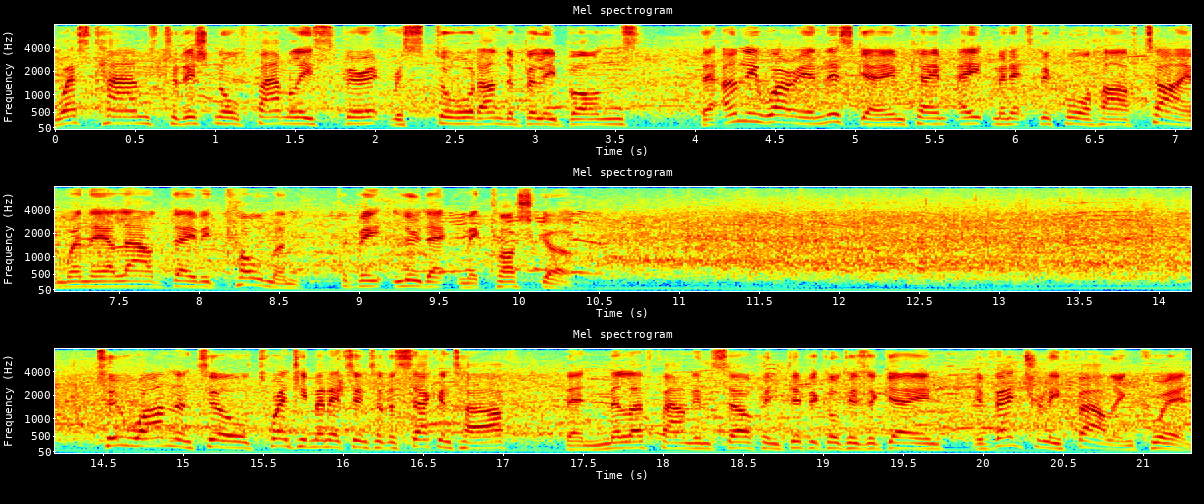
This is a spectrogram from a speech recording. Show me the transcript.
West Ham's traditional family spirit restored under Billy Bonds. Their only worry in this game came eight minutes before half-time when they allowed David Coleman to beat Ludek Miklosko. 2-1 until 20 minutes into the second half. Then Miller found himself in difficulties again, eventually fouling Quinn.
